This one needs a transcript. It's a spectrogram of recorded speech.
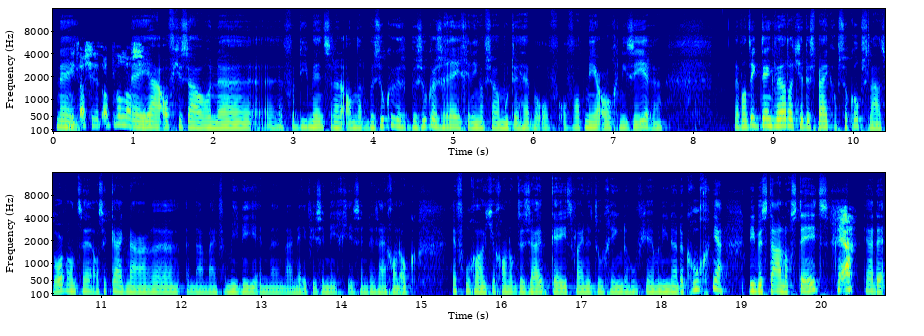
Nee. Niet als je het op wil lossen. Nee, ja, of je zou een, uh, voor die mensen een andere bezoekers, bezoekersregeling of zo moeten hebben. Of, of wat meer organiseren. Want ik denk wel dat je de spijker op zijn kop slaat hoor. Want hè, als ik kijk naar, uh, naar mijn familie en uh, naar neefjes en nichtjes. En er zijn gewoon ook. Hè, vroeger had je gewoon ook de zuipkeet waar je naartoe ging. Dan hoef je helemaal niet naar de kroeg. Ja, die bestaan nog steeds. Ja. Ja, de,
